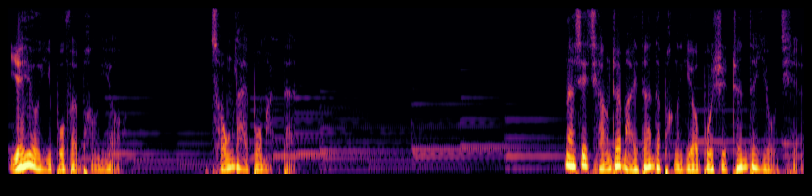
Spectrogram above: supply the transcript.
也有一部分朋友，从来不买单。那些抢着买单的朋友，不是真的有钱。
